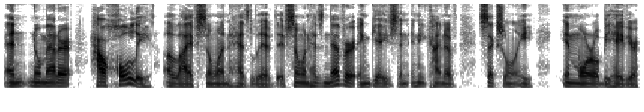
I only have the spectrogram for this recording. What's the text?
And no matter how holy a life someone has lived, if someone has never engaged in any kind of sexually immoral behavior,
